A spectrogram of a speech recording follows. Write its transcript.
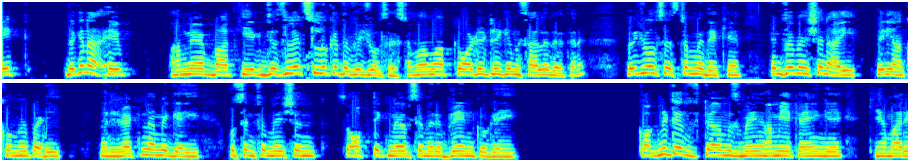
ایک دیکھے نا ایک ہم نے بات کی just let's look at the visual system ہم آپ کو آڈیٹری کی مثالیں دیتے ہیں سسٹم میں دیکھیں انفارمیشن آئی میری آنکھوں میں پڑی میری ریٹنا میں گئی اس انفارمیشن آپٹک نرو سے میرے برین کو گئی کوگنیٹو ٹرمز میں ہم یہ کہیں گے کہ ہمارے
